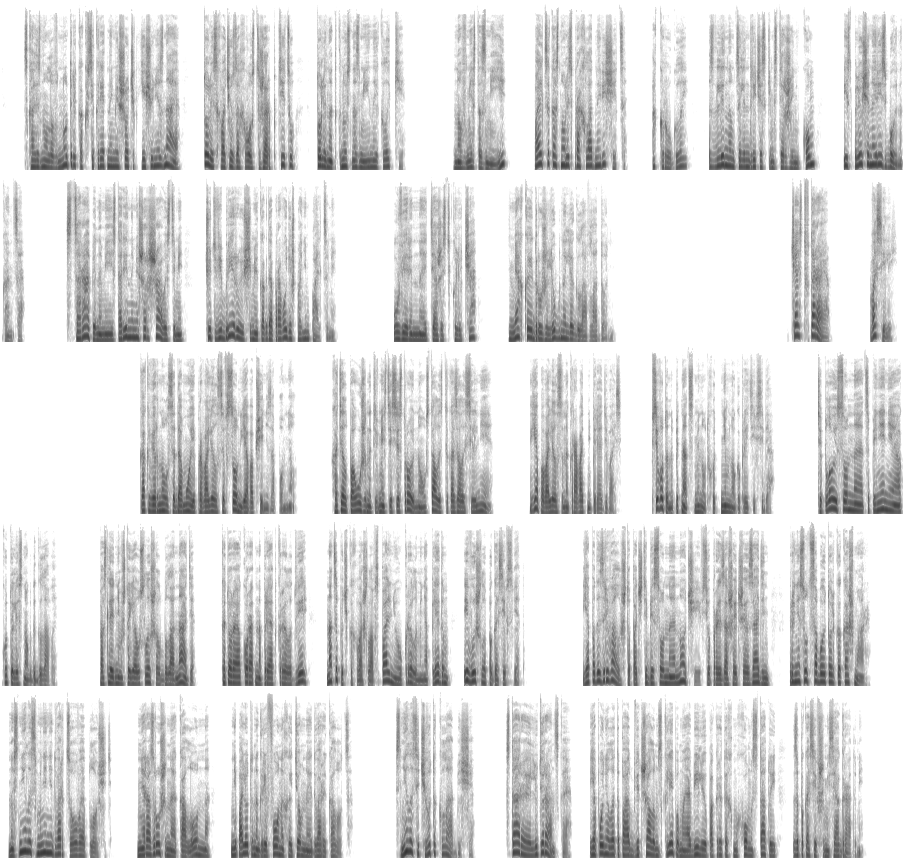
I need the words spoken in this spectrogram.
скользнула внутрь, как в секретный мешочек, еще не зная, то ли схвачу за хвост жар-птицу, то ли наткнусь на змеиные клыки. Но вместо змеи пальцы коснулись прохладной вещицы, округлой, с длинным цилиндрическим стерженьком и сплющенной резьбой на конце. С царапинами и старинными шершавостями, чуть вибрирующими, когда проводишь по ним пальцами. Уверенная тяжесть ключа мягко и дружелюбно легла в ладонь. Часть вторая. Василий. Как вернулся домой и провалился в сон, я вообще не запомнил. Хотел поужинать вместе с сестрой, но усталость оказалась сильнее. Я повалился на кровать, не переодеваясь. Всего-то на 15 минут хоть немного прийти в себя. Тепло и сонное оцепенение окутали с ног до головы. Последним, что я услышал, была Надя, которая аккуратно приоткрыла дверь, на цыпочках вошла в спальню, укрыла меня пледом и вышла, погасив свет. Я подозревал, что почти бессонная ночь и все произошедшее за день принесут с собой только кошмары. Но снилась мне не Дворцовая площадь, не разрушенная колонна, не полеты на грифонах и темные дворы колодца. Снилось и чего-то кладбище, Старая, лютеранская. Я понял это по обветшалым склепам и обилию покрытых мхом статуй за покосившимися оградами.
